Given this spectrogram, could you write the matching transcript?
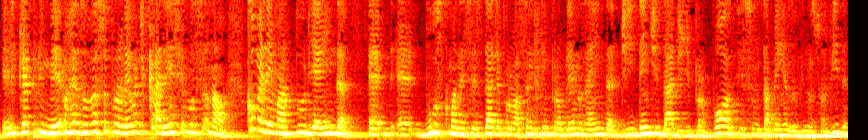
Ele quer primeiro resolver o seu problema de carência emocional. Como ele é imaturo e ainda é, é, busca uma necessidade de aprovação, ele tem problemas ainda de identidade, de propósito, isso não está bem resolvido na sua vida,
